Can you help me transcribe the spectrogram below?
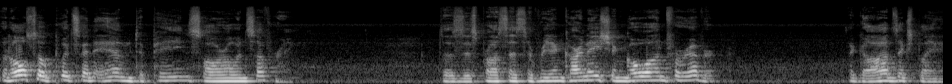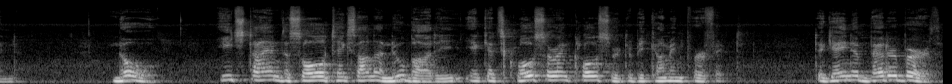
but also puts an end to pain, sorrow, and suffering? Does this process of reincarnation go on forever? The gods explained, No. Each time the soul takes on a new body, it gets closer and closer to becoming perfect. To gain a better birth,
